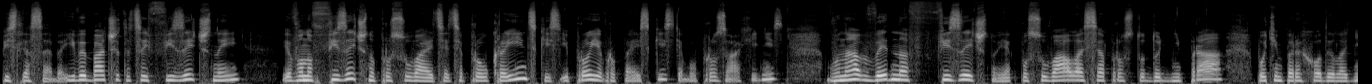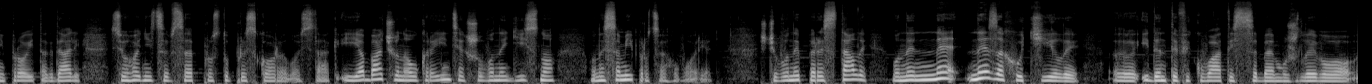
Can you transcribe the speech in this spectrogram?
після себе. І ви бачите цей фізичний. Воно фізично просувається, ця проукраїнськість і проєвропейськість або прозахідність, вона видна фізично, як посувалася просто до Дніпра, потім переходила Дніпро і так далі. Сьогодні це все просто прискорилось. Так? І я бачу на українцях, що вони дійсно вони самі про це говорять, що вони перестали, вони не, не захотіли е, ідентифікуватись себе, можливо,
